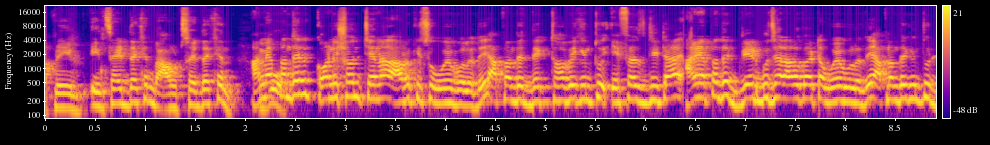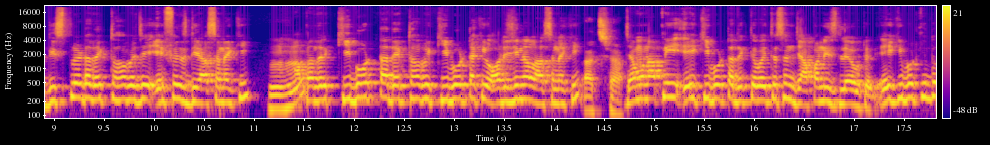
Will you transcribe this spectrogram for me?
আপনি ইনসাইড দেখেন বা আউটসাইড দেখেন আমি আপনাদের কন্ডিশন চেনার আরও কিছু ওয়ে বলে দিই। আপনাদের দেখতে হবে কিন্তু এফএসডিটা আমি আপনাদের গ্রেড বুঝার আরও কয়েকটা ওয়ে বলে দিই। আপনাদের কিন্তু ডিসপ্লেটা দেখতে হবে যে এফএসডি আছে নাকি। আপনাদের কিবোর্ডটা দেখতে হবে কিবোর্ডটা কি অরিজিনাল আছে নাকি। আচ্ছা। যেমন আপনি এই কিবোর্ডটা দেখতে পাইতেছেন জাপানিজ লেআউটের এই কিবোর্ড কিন্তু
